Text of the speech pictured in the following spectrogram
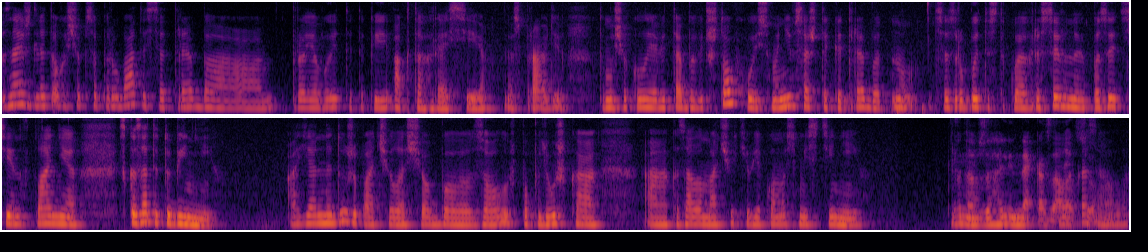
Знаєш, для того, щоб сепаруватися, треба проявити такий акт агресії насправді. Тому що коли я від тебе відштовхуюсь, мені все ж таки треба ну, це зробити з такої агресивної позиції в плані сказати тобі ні. А я не дуже бачила, щоб Золуш, Попелюшка казала мачухи в якомусь місті ні. Вона взагалі не казала. Не цього. казала.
